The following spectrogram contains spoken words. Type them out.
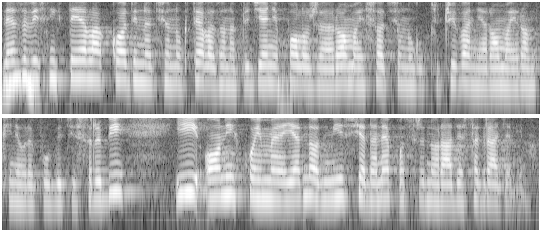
nezavisnih tela, koordinacijonog tela za napređenje položaja Roma i socijalnog uključivanja Roma i Romkinja u Republici Srbiji i onih kojima je jedna od misija da neposredno rade sa građanima.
